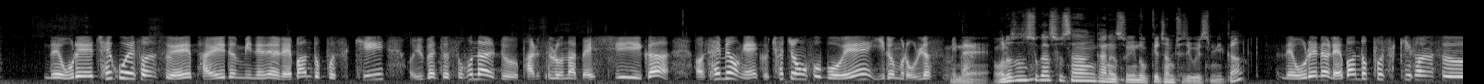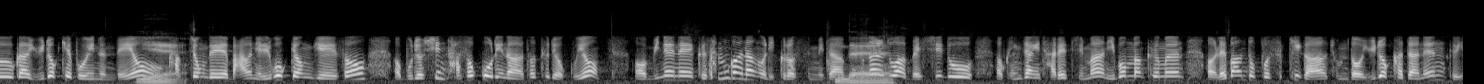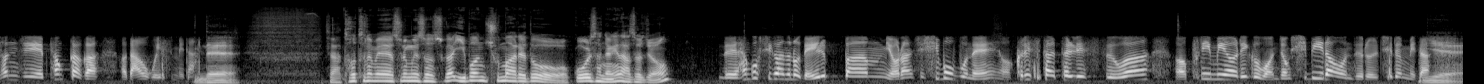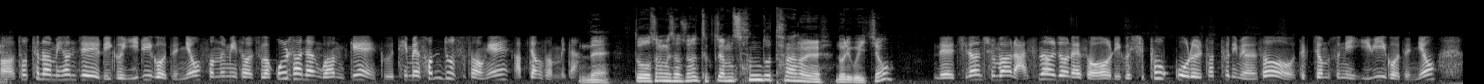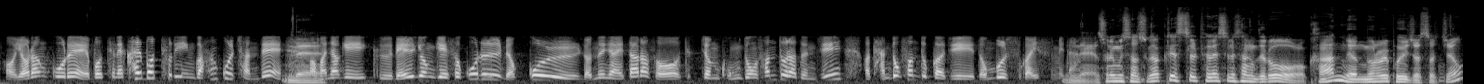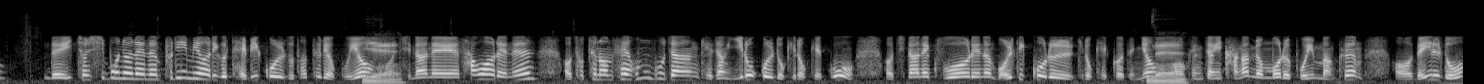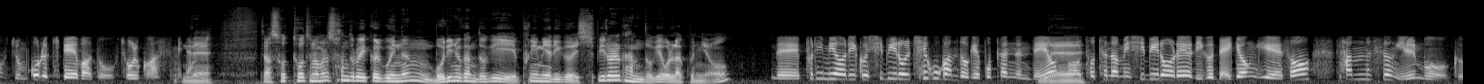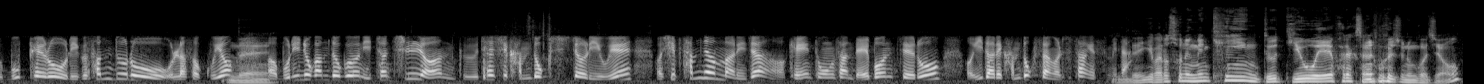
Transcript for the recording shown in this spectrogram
네, 올해 최고의 선수의 바이에른 미넨의 레반도프스키, 어, 유벤투스 호날두, 바르셀로나 메시가 3명의 어, 그 최종 후보에 이름을 올렸습니다. 네, 어느 선수가 수상 가능성이 높게 점쳐지고 있습니까? 네, 올해는 레반도프스키 선수가 유력해 보이는데요. 예. 각종 대회 47경기에서 어, 무려 55골이나 터뜨렸고요. 어, 미넨의 그 3관왕을 이끌었습니다. 네. 호날두와 메시도 어, 굉장히 잘했지만 이번만큼은 어, 레반도프스키가 좀 더 유력하다는 그 현지의 평가가 어, 나오고 있습니다. 네. 자, 토트넘의 손흥민 선수가 이번 주말에도 골 사냥에 나서죠. 네, 한국 시간으로 내일 밤 11시 15분에 어, 크리스탈 팰리스와 어, 프리미어리그 원정 12라운드를 치릅니다. 예. 어, 토트넘이 현재 리그 1위거든요. 손흥민 선수가 골 사냥과 함께 그 팀의 선두 수성에 앞장섭니다. 네, 또 손흥민 선수는 득점 선두 탈환을 노리고 있죠. 네, 지난 주말 아스널전에서 리그 10호 골을 터트리면서 득점 순위 2위거든요. 어, 11골에 에버튼의 칼버트리인과 한 골 차인데 네. 어, 만약에 그 내일 경기에서 골을 몇 골 넣느냐에 따라서 득점 공동 선두라든지 어, 단독 선두까지 넘볼 수가 있습니다. 네, 손흥민 선수가 크리스탈 팰레스를 상대로 강한 면모를 보여줬었죠. 네, 2015년에는 프리미어리그 데뷔골도 터뜨렸고요. 예. 어, 지난해 4월에는 어, 토트넘 새 홈구장 개장 1호 골도 기록했고 어, 지난해 9월에는 멀티골을 기록했거든요. 네. 어, 굉장히 강한 면모를 보인 만큼 어, 내일도 좀 골을 기대해봐도 좋을 것 같습니다. 네. 자, 토트넘을 선두로 이끌고 있는 모리뉴 감독이 프리미어리그 11월 감독에 올랐군요. 네, 프리미어리그 11월 최고 감독에 뽑혔는데요. 네. 어, 토트넘이 11월에 리그 4경기에서 3승 1무 그 무패로 리그 선두로 올라섰고요. 네. 어, 무리뉴 감독은 2007년 그 첼시 감독 시절 이후에 13년 어, 만이자 어, 개인 통산 네 번째로 어, 이달의 감독상을 수상했습니다. 네, 이게 바로 손흥민, 케인 듀오의 활약상을 보여주는 거죠.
